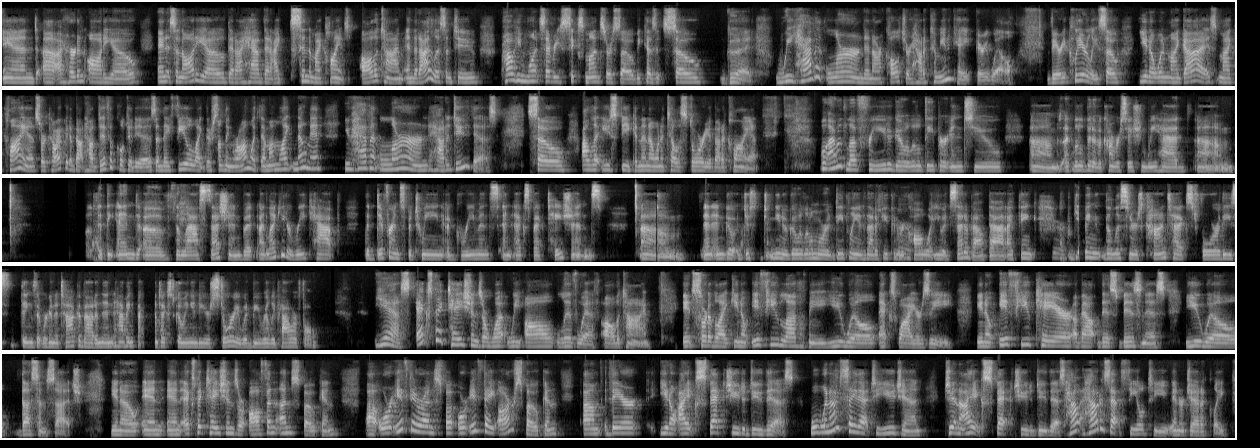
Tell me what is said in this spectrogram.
And uh, I heard an audio, and it's an audio that I have that I send to my clients all the time and that I listen to probably once every six months or so because it's so good. We haven't learned in our culture how to communicate very well very clearly. So, you know, when my guys, my clients are talking about how difficult it is and they feel like there's something wrong with them, I'm like, no, man, you haven't learned how to do this. So I'll let you speak and then I want to tell a story about a client. Well, I would love for you to go a little deeper into um, a little bit of a conversation we had um, at the end of the last session, but I'd like you to recap the difference between agreements and expectations um, and and go just you know go a little more deeply into that if you can sure. recall what you had said about that i think sure. giving the listeners context for these things that we're going to talk about and then having that context going into your story would be really powerful Yes, expectations are what we all live with all the time. It's sort of like, you know, if you love me, you will X, Y, or Z. You know, if you care about this business, you will thus and such. You know, and and expectations are often unspoken, uh, or if they're unspoken, or if they are spoken, um, they're, you know, I expect you to do this. Well, when I say that to you, Jen, Jen, I expect you to do this. How how does that feel to you energetically?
